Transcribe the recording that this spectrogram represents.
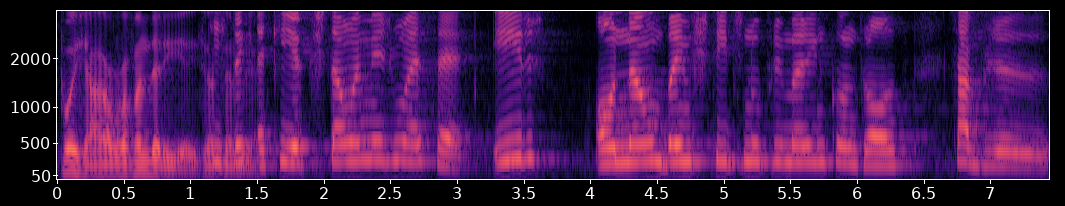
Pois, a lavandaria, Que isto exatamente. aqui, a questão é mesmo essa: é ir ou não bem vestidos no primeiro encontro. Ou, sabes, eh,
